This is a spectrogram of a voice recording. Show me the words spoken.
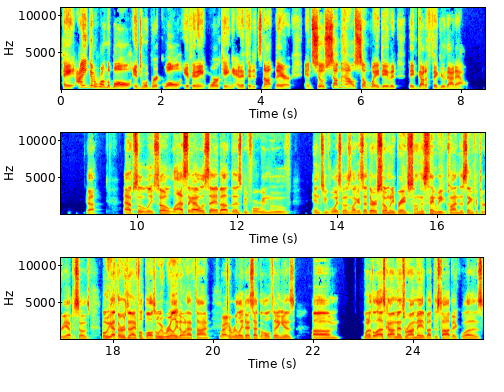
hey, I ain't going to run the ball into a brick wall if it ain't working and if it's not there. And so somehow, some way, David, they've got to figure that out. Yeah, Absolutely. So, last thing I will say about this before we move into voicemails, like I said, there are so many branches on this thing. We could climb this thing for three episodes, but we got Thursday night football, so we really don't have time right. to really dissect the whole thing. Is um, one of the last comments Ron made about this topic was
